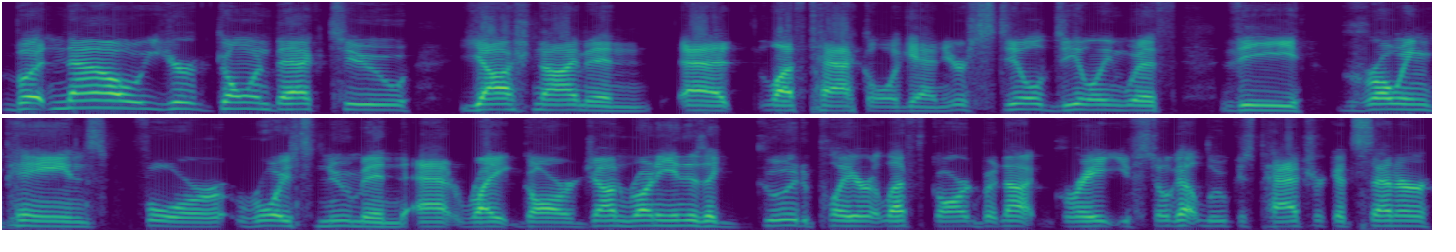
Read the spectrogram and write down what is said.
But now you're going back to Yosh Nijman at left tackle again. You're still dealing with the growing pains for Royce Newman at right guard. John Runyan is a good player at left guard, but not great. You've still got Lucas Patrick at center.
